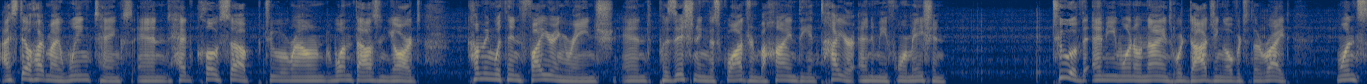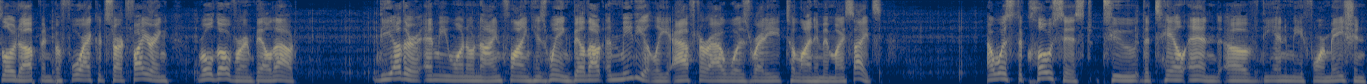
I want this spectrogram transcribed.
I still had my wing tanks and head close up to around 1,000 yards, coming within firing range and positioning the squadron behind the entire enemy formation. Two of the Me 109s were dodging over to the right. One slowed up and, before I could start firing, rolled over and bailed out. The other Me 109 flying his wing bailed out immediately after I was ready to line him in my sights. I was the closest to the tail end of the enemy formation,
